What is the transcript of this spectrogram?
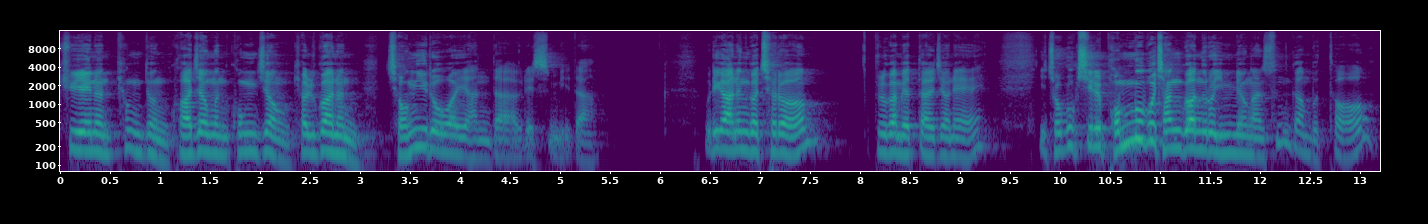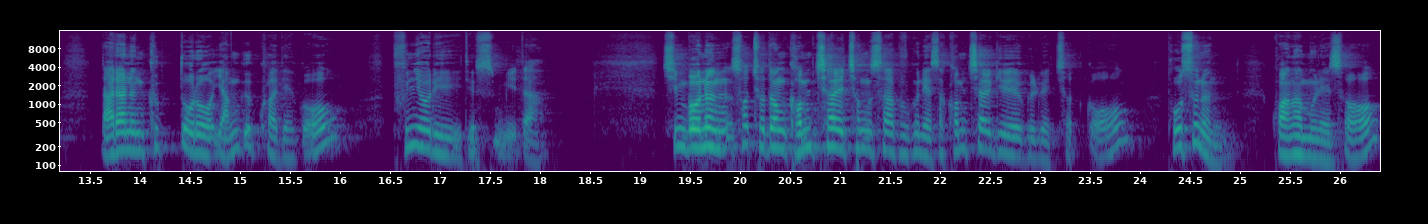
기회는 평등, 과정은 공정, 결과는 정의로워야 한다 그랬습니다. 우리가 아는 것처럼 불과 몇 달 전에 조국 씨를 법무부 장관으로 임명한 순간부터 나라는 극도로 양극화되고 분열이 됐습니다. 진보는 서초동 검찰청사 부근에서 검찰개혁을 외쳤고 보수는 광화문에서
